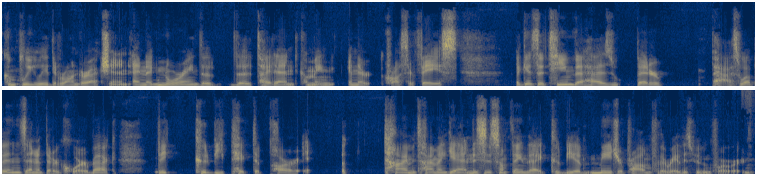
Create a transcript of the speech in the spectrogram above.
completely the wrong direction and ignoring the the tight end coming in their across their face. Against a team that has better pass weapons and a better quarterback, they could be picked apart time and time again. This is something that could be a major problem for the Ravens moving forward.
